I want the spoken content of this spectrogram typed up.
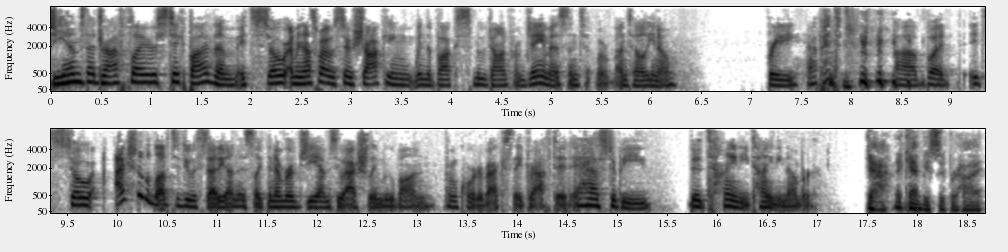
GMs that draft players stick by them. It's so. I mean, that's why it was so shocking when the Bucs moved on from Jameis until until you know Brady happened. uh, but it's so. I actually would love to do a study on this, like the number of GMs who actually move on from quarterbacks they drafted. It has to be the tiny, tiny number. Yeah, it can be super high.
